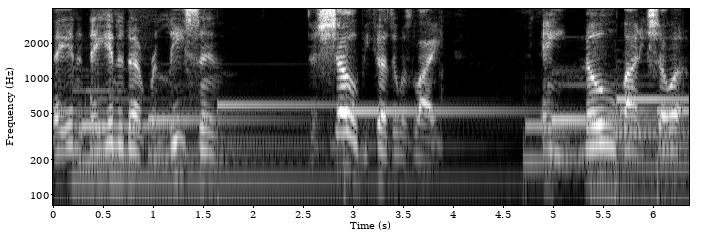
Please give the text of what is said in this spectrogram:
they ended they ended up releasing the show because it was like ain't nobody show up.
